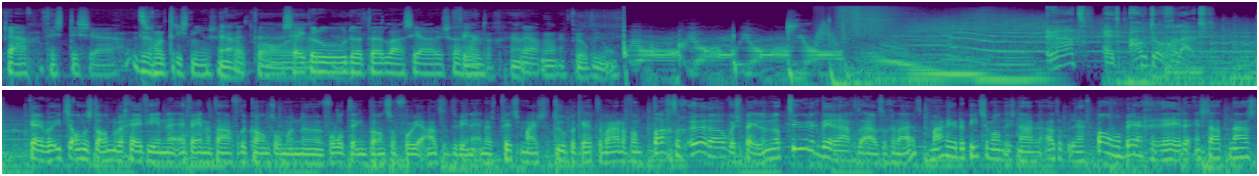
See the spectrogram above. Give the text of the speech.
ja, het is, het, is, eh, het is gewoon triest nieuws. Ja, Het, eh, vooral, eh, zeker hoe dat eh, het laatste jaar is gegaan. 40. Ja, Ja. echt veel te jong. Raad het autogeluid. Oké, wel iets anders dan. We geven je in eh, F1 aan tafel de kans om een eh, volle tank brandstof voor je auto te winnen. En het Flitsmeister Tourpakket ter waarde van 80 euro. We spelen natuurlijk weer Raad het Autogeluid. Mario de Pizzaman is naar autobedrijf Paul van Berg gereden. En staat naast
